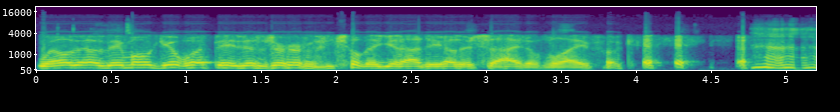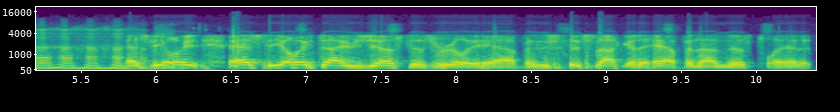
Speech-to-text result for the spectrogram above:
Well, they won't get what they deserve until they get on the other side of life. Okay. that's the only that's the only time justice really happens. It's not going to happen on this planet.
